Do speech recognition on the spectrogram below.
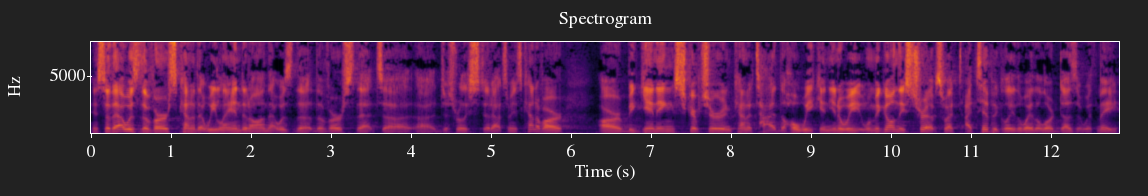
And so that was the verse kind of that we landed on. That was the, the verse that uh, uh, just really stood out to me. It's kind of our our beginning scripture and kind of tied the whole weekend. You know, we when we go on these trips, I, I typically the way the Lord does it with me,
